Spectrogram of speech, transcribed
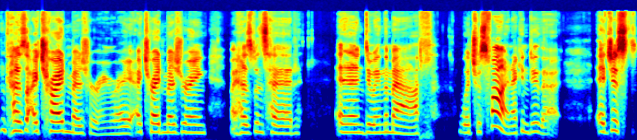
because I tried measuring, right? I tried measuring my husband's head and then doing the math, which was fine. I can do that. It just,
